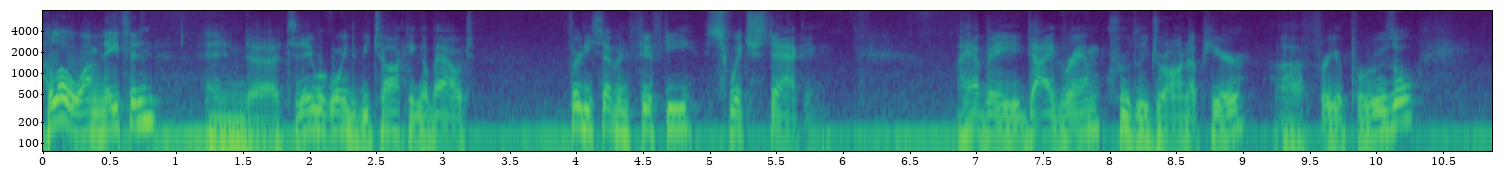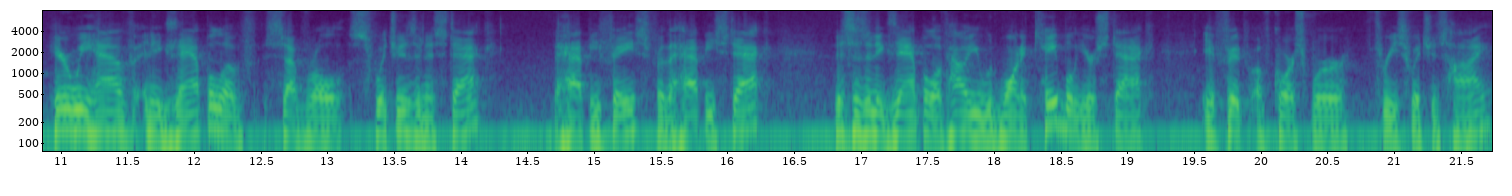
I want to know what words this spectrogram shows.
Hello, I'm Nathan, and uh, today we're going to be talking about 3750 switch stacking. I have a diagram crudely drawn up here uh, for your perusal. Here we have an example of several switches in a stack, the happy face for the happy stack. This is an example of how you would want to cable your stack if it, of course, were three switches high.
